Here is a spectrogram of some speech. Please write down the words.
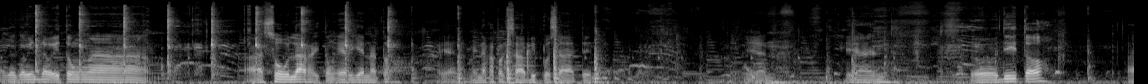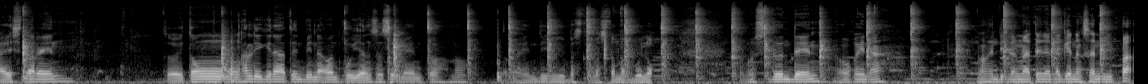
ang gagawin daw itong ah, ah, solar itong area na to. Ayan may nakapagsabi po sa atin. Ayan. Ayan. So dito ayos na rin so itong haligi natin binaon po yan sa semento no para hindi basta basta magbulok tapos doon din okay na no, hindi lang natin nalagyan ng sanipa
